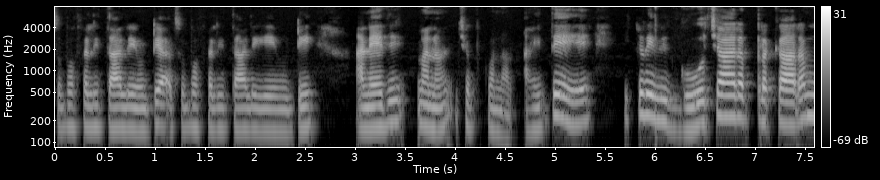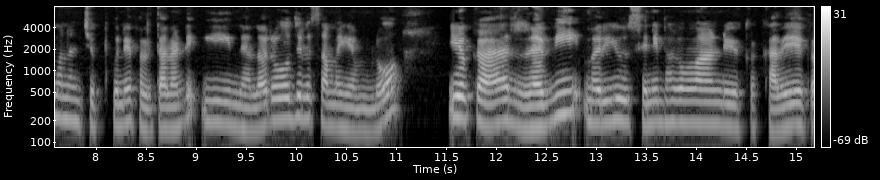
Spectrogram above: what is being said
శుభ ఫలితాలు ఏమిటి అశుభ ఫలితాలు ఏమిటి అనేది మనం చెప్పుకున్నాం. అయితే ఇక్కడ ఇవి గోచార ప్రకారం మనం చెప్పుకునే ఫలితాలు. అంటే ఈ నెల రోజుల సమయంలో ఈ యొక్క రవి మరియు శని భగవానుడి యొక్క కలయిక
